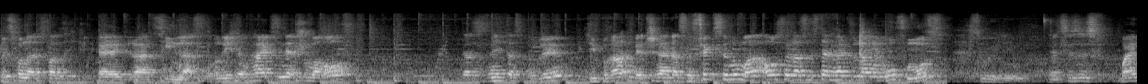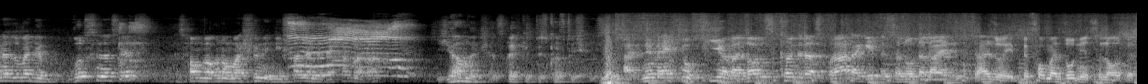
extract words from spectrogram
bis 120 äh, Grad ziehen lassen. Und ich heize ihn jetzt schon mal auf. Das ist nicht das Problem. Die braten wir jetzt schnell. Das ist eine fixe Nummer, außer dass es dann halt so lange den Ofen muss. So, ihr Lieben. Jetzt ist es beinahe soweit. Wir brutzeln das jetzt. Das hauen wir auch noch mal schön in die Pfanne mit der Kamera. Ja, Mensch, das gleich gibt es Köftespieß. Also ich nehme echt nur vier, weil sonst könnte das Bratergebnis darunter leiden. Also, bevor mein Sohn jetzt zu laut wird.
